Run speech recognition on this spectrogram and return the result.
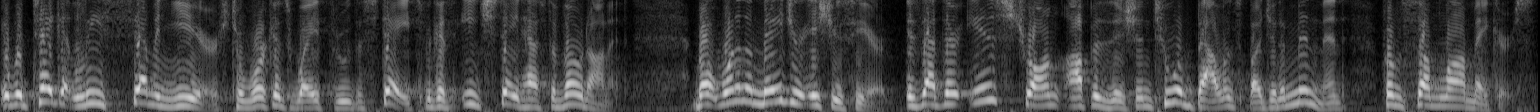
it would take at least seven years to work its way through the states because each state has to vote on it. But one of the major issues here is that there is strong opposition to a balanced budget amendment from some lawmakers,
